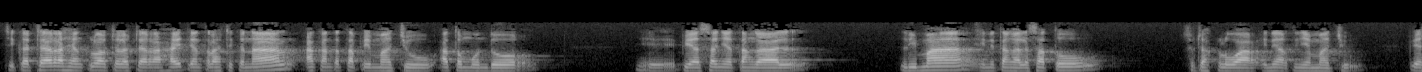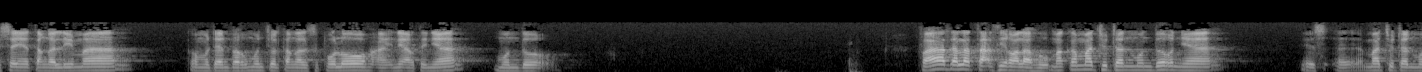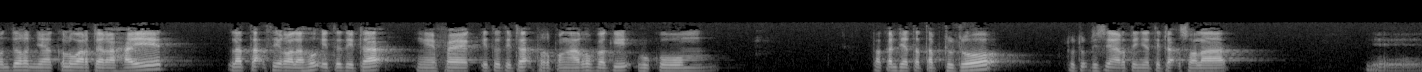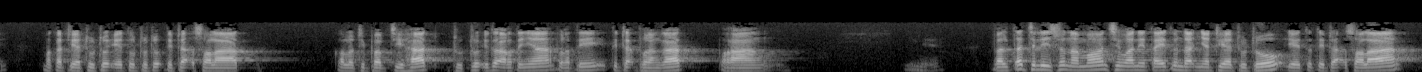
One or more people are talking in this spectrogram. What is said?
jika darah yang keluar adalah darah haid yang telah dikenal, akan tetapi maju atau mundur. Biasanya tanggal 5, ini tanggal 1, sudah keluar, ini artinya maju. Biasanya tanggal 5, kemudian baru muncul tanggal 10, nah ini artinya mundur. Fahadalah ta'thiralahu, maka maju dan mundurnya Eh, maju dan mundurnya keluar darah haid, la ta'thiralahu itu tidak ngefek, itu tidak berpengaruh bagi hukum. Bahkan dia tetap duduk, duduk di sini artinya tidak sholat. Maka dia duduk yaitu duduk tidak sholat. Kalau di bab jihad, duduk itu artinya berarti tidak berangkat perang. Balta jelisun namun si wanita itu hendaknya dia duduk, yaitu tidak sholat.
